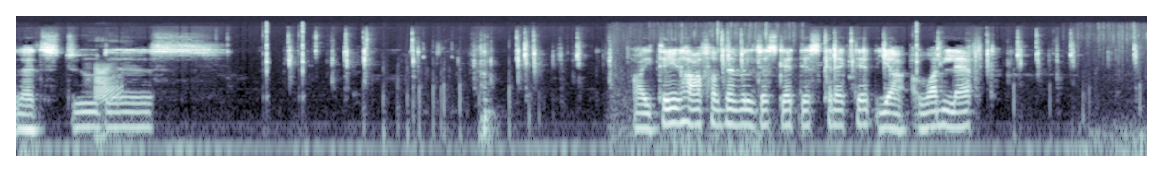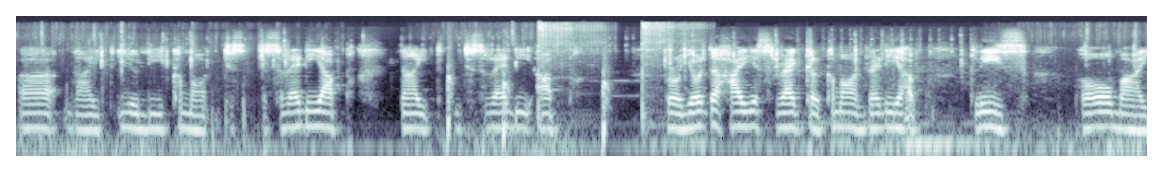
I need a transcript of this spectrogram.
let's do this I think half of them will just get disconnected yeah one left uh knight you need come on just just ready up knight just ready up bro you're the highest ranker come on ready up please oh my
